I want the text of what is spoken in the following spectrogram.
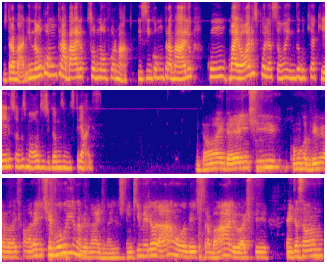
de trabalho, e não como um trabalho sob novo formato, e sim como um trabalho com maior espoliação ainda do que aquele sob os moldes, digamos, industriais. Então, a ideia é a gente, como o Rodrigo e a Valete falaram, a gente evoluir, na verdade, né? A gente tem que melhorar o ambiente de trabalho, acho que a intenção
